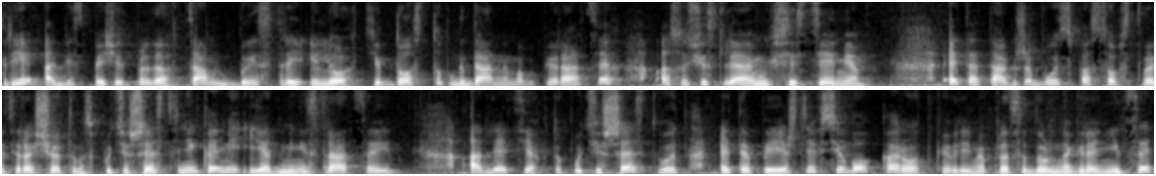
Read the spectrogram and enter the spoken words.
Free обеспечит продавцам быстрый и легкий доступ к данным об операциях, осуществляемых в системе. Это также будет способствовать расчетам с путешественниками и администрацией. А для тех, кто путешествует, это прежде всего короткое время процедур на границе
